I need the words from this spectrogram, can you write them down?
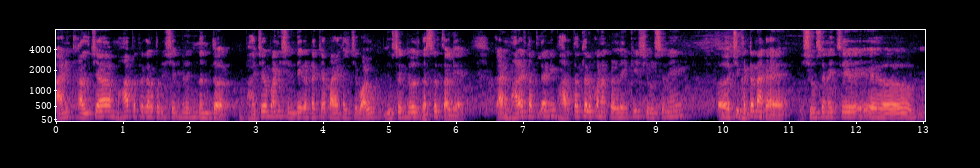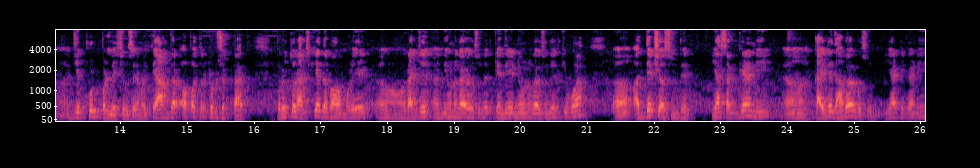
आणि कालच्या महापत्रकार परिषदेनंतर भाजप आणि शिंदे गटाच्या पायाखालची वाळू दिवसेंदिवस घसरत चालली आहे. कारण महाराष्ट्रातल्या आणि भारतातल्या लोकांना कळले की शिवसेने ची घटना काय आहे? शिवसेनेचे जे फूट पडले शिवसेनेमध्ये ते आमदार अपात्र ठरू शकतात. परंतु राजकीय दबावामुळे राज्य निवडणूक आयोग असू देत केंद्रीय निवडणूक आयोग असू देत किंवा अध्यक्ष असू देत या सगळ्यांनी कायदे धाब्यावर बसून या ठिकाणी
